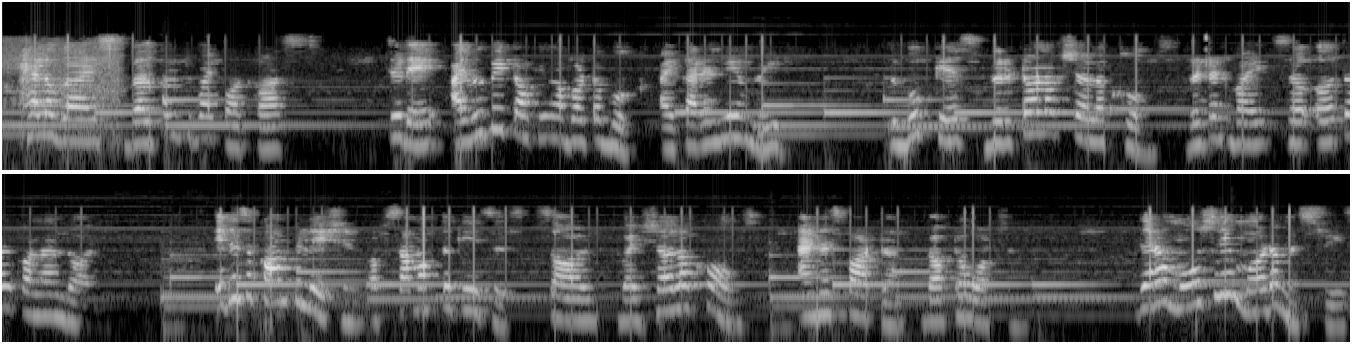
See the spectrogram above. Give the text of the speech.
Hello, guys, welcome to my podcast. Today, I will be talking about a book I currently am reading. The book is The Return of Sherlock Holmes, written by Sir Arthur Conan Doyle. It is a compilation of some of the cases solved by Sherlock Holmes and his partner, Dr. Watson. There are mostly murder mysteries,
